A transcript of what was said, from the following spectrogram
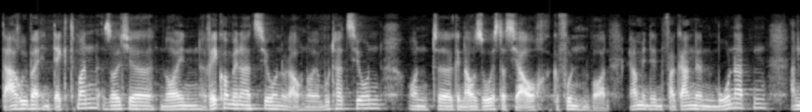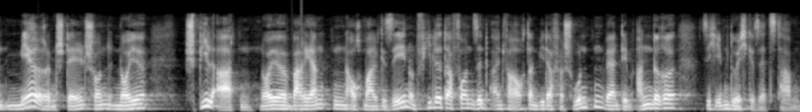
Darüber entdeckt man solche neuen Rekombinationen oder auch neue Mutationen und äh, genau so ist das ja auch gefunden worden. Wir haben in den vergangenen Monaten an mehreren Stellen schon neue Spielarten, neue Varianten auch mal gesehen und viele davon sind einfach auch dann wieder verschwunden, währenddem andere sich eben durchgesetzt haben.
